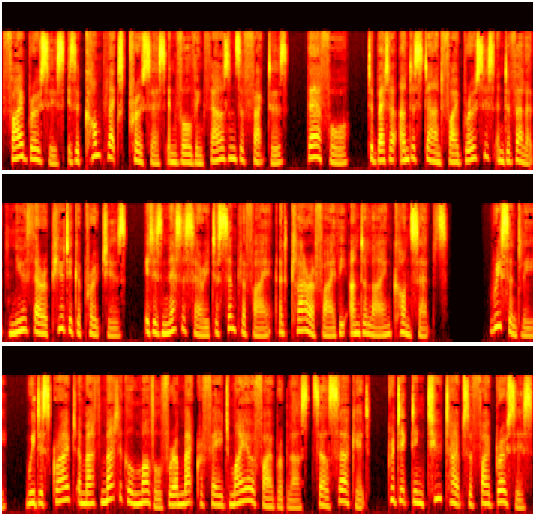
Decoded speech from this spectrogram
Fibrosis is a complex process involving thousands of factors, therefore, to better understand fibrosis and develop new therapeutic approaches, it is necessary to simplify and clarify the underlying concepts. Recently, we described a mathematical model for a macrophage myofibroblast cell circuit, predicting two types of fibrosis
